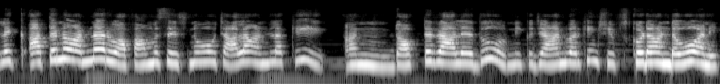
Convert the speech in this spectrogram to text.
లైక్ అతను అన్నారు ఆ ఫార్మసిస్ట్ నువ్వు చాలా అన్లక్కి అన్ డాక్టర్ రాలేదు. నీకు జాన్ వర్కింగ్ షిఫ్ట్స్ కూడా ఉండవు అని.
